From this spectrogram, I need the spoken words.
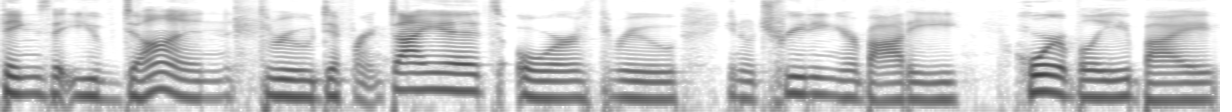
things that you've done through different diets or through, you know, treating your body horribly by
